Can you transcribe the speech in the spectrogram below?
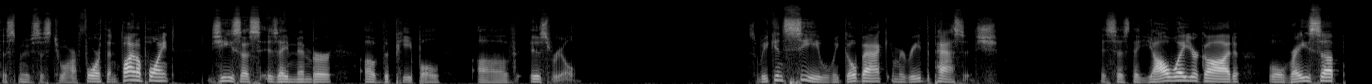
This moves us to our fourth and final point Jesus is a member of the people of Israel. So we can see when we go back and we read the passage, it says that Yahweh your God will raise up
